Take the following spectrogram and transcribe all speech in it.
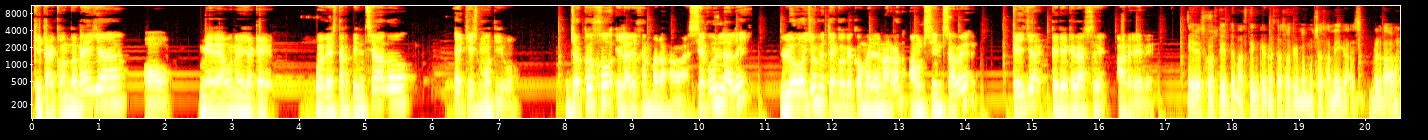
quita el condón ella o me da uno ella que puede estar pinchado. X motivo. Yo cojo y la dejo embarazada. Según la ley, luego yo me tengo que comer el marrón aún sin saber que ella quería quedarse adrede. Eres consciente, Mastín, que no estás haciendo muchas amigas, ¿verdad?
